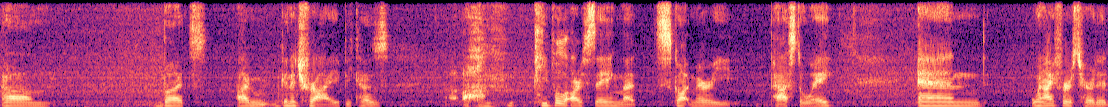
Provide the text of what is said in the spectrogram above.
um, but I'm gonna try because um, people are saying that Scott Murray passed away, and when I first heard it,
